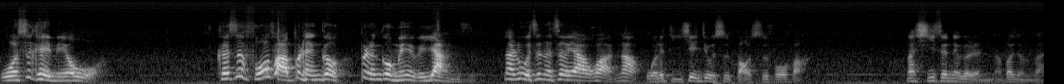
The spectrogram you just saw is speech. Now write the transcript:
我是可以没有我，可是佛法不能够不能够没有个样子。那如果真的这样的话，那我的底线就是保持佛法，那牺牲那个人，那不然怎么办？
